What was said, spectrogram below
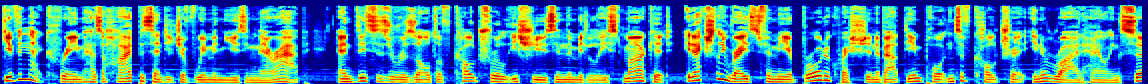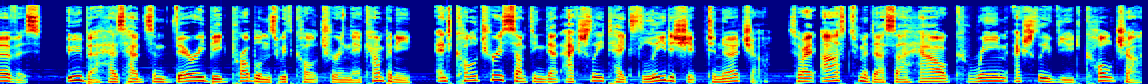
Given that Careem has a high percentage of women using their app, and this is a result of cultural issues in the Middle East market, it actually raised for me a broader question about the importance of culture in a ride hailing service. Uber has had some very big problems with culture in their company, and culture is something that actually takes leadership to nurture. So I asked Mudassir how Careem actually viewed culture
